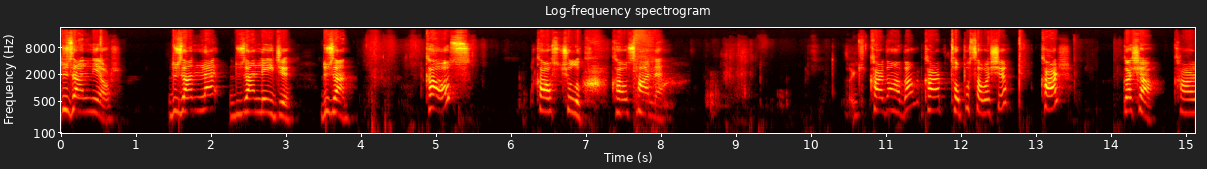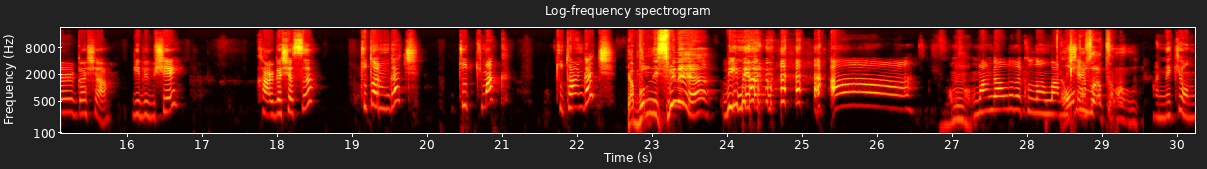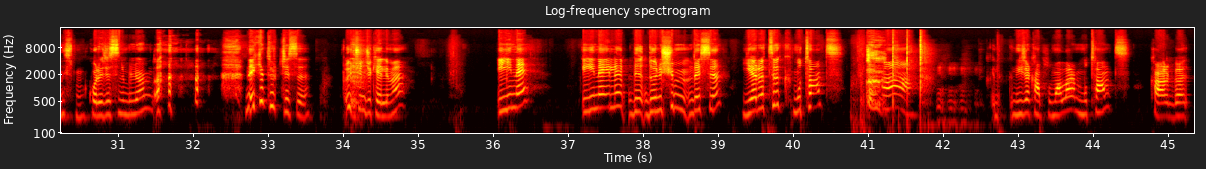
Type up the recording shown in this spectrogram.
Düzenliyor. Düzenle, düzenleyici. Düzen. Kaos. Kaosçuluk. Kaoshane. Kardan adam. Kar topu savaşı. Kar. Gaşa. Kargaşa gibi bir şey. Kargaşası. Tutangaç. Tutmak. Tutangaç. Ya bunun ismi ne ya? Bilmiyorum. Aa, Hmm. mangalda da kullanılan bir şey. Oldu zaten. Ay, Ne ki onun ismi? Korecesini biliyorum da. ne ki Türkçesi? Üçüncü kelime. İğne. İğneyle de- dönüşümdesin. Yaratık, mutant. ha. Ninja kaplumbağalar, mutant, karga,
